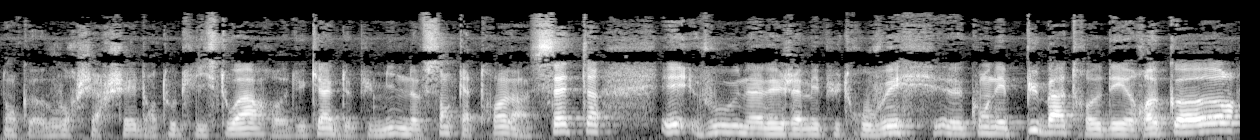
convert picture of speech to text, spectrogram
Donc euh, vous recherchez dans toute l'histoire euh, du CAC depuis 1987 et vous n'avez jamais pu trouver euh, qu'on ait pu battre des records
